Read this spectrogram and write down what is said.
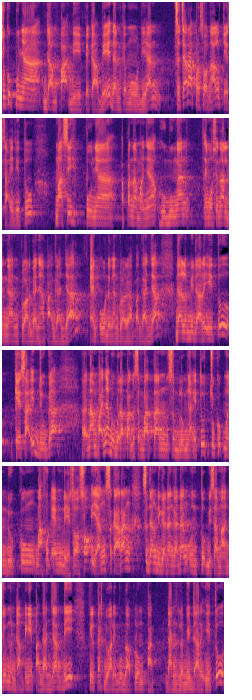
cukup punya dampak di PKB dan kemudian secara personal Kiai Said itu masih punya apa namanya hubungan emosional dengan keluarganya Pak Ganjar, NU dengan keluarga Pak Ganjar dan lebih dari itu Kiai Said juga nampaknya beberapa kesempatan sebelumnya itu cukup mendukung Mahfud MD, sosok yang sekarang sedang digadang-gadang untuk bisa maju mendampingi Pak Ganjar di Pilpres 2024. Dan lebih dari itu,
